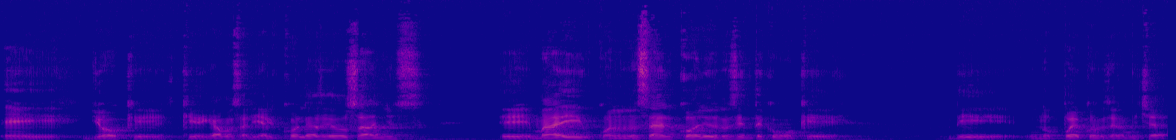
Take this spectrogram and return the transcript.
eh, yo que, que, digamos, salí al cole hace dos años, eh, madre, cuando uno está en el cole uno siente como que de, uno puede conocer a mucha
